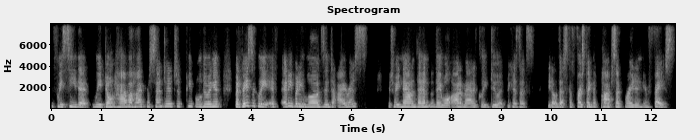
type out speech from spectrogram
if we see that we don't have a high percentage of people doing it. But basically, if anybody logs into Iris between now and then, they will automatically do it because that's, you know, that's the first thing that pops up right in your face.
